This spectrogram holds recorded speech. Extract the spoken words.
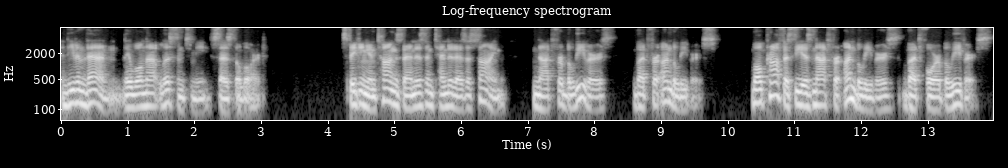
And even then, they will not listen to me, says the Lord. Speaking in tongues, then, is intended as a sign, not for believers, but for unbelievers. While prophecy is not for unbelievers, but for believers.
